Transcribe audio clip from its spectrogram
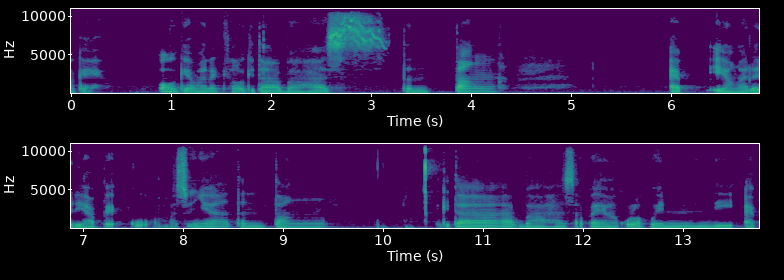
Oke. Okay. Oh, gimana kalau kita bahas tentang app yang ada di HP ku? Maksudnya tentang kita bahas apa yang aku lakuin di app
